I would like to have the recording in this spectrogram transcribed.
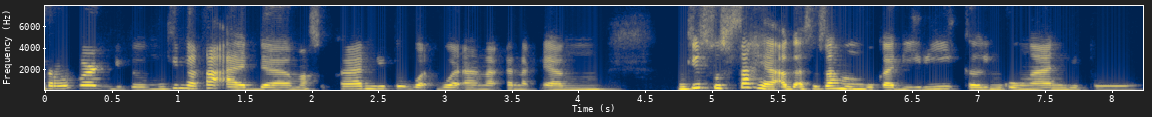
introvert? Gitu. Mungkin kakak ada masukan gitu buat buat anak-anak yang mungkin susah ya agak susah membuka diri ke lingkungan gitu.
